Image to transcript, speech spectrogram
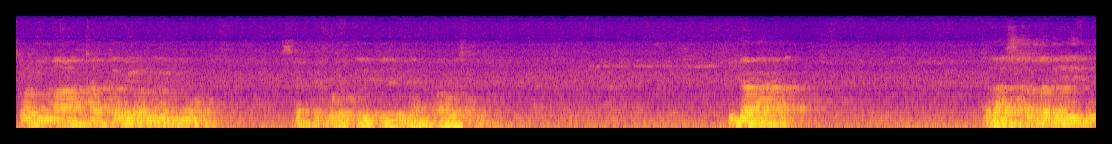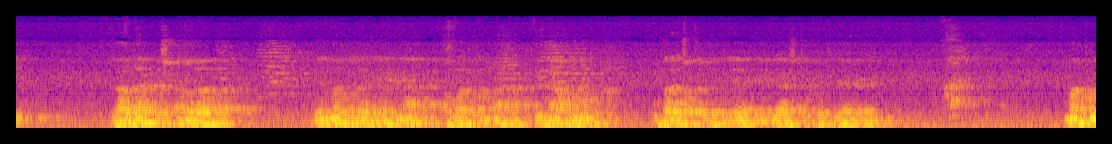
ಸೊ ನಿಮ್ಮ ಕರ್ತವ್ಯವನ್ನು ಇನ್ನೂ ಶಕ್ತಿ ಕೊಡುತ್ತಿದ್ದೀರಿ ನಾನು ಭಾವಿಸ್ತೀನಿ ಈಗ ರಾಷ್ಟ್ರಪತಿ ರಾಧಾಕೃಷ್ಣ ಅವರ ಜನ್ಮದಿನ ಅವತ್ತಿನ ದಿನ ಅವರು ಉಪರಾಷ್ಟ್ರಪತಿಯಾಗಿ, ರಾಷ್ಟ್ರಪತಿಯಾಗಿ ಮತ್ತು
